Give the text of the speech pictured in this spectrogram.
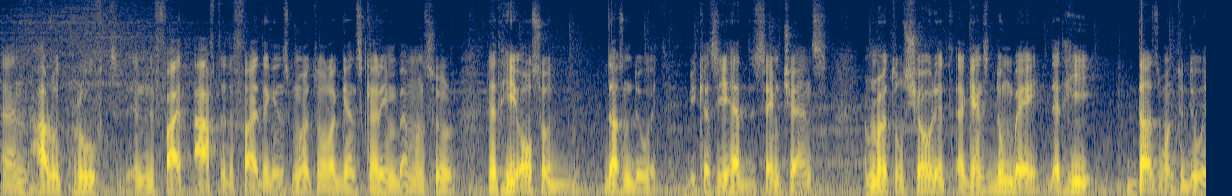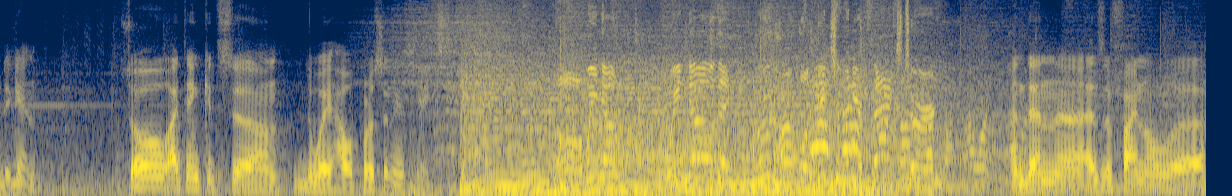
And Harut proved in the fight after the fight against Murthel, against Karim Ben Mansour, that he also doesn't do it because he had the same chance. And Murthel showed it against Doumbé that he does want to do it again. So I think it's um, the way how a person is. Oh, we know, we know that Groenhart will hit you when your back's turned. And then uh, as a final uh,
